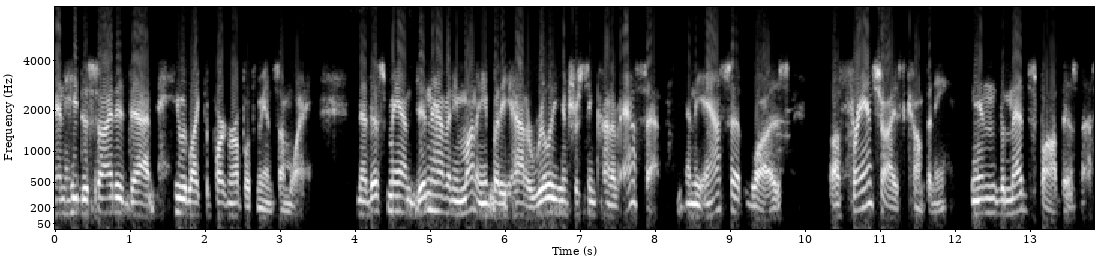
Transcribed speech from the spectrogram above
and he decided that he would like to partner up with me in some way. Now, this man didn't have any money, but he had a really interesting kind of asset. And the asset was a franchise company in the med spa business.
